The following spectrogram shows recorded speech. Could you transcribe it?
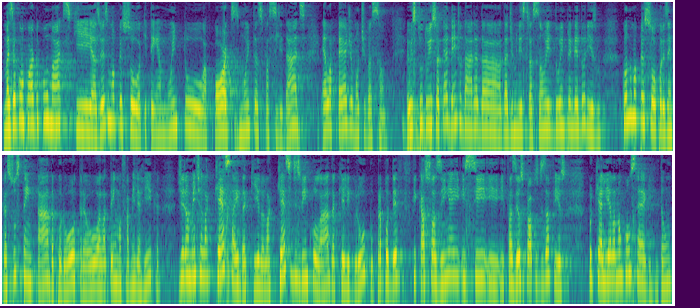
Mas eu concordo com o Max que às vezes uma pessoa que tenha muito aportes, muitas facilidades, ela perde a motivação. Eu estudo isso até dentro da área da, da, administração e do empreendedorismo. Quando uma pessoa, por exemplo, é sustentada por outra, ou ela tem uma família rica, geralmente ela quer sair daquilo, ela quer se desvincular daquele grupo para poder ficar sozinha e, e se, e, e, fazer os próprios desafios. Porque ali ela não consegue. Então,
